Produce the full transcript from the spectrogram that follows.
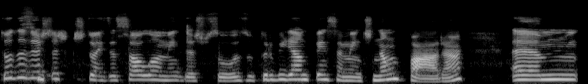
Todas estas questões assolam a mente das pessoas, o turbilhão de pensamentos não para, um,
